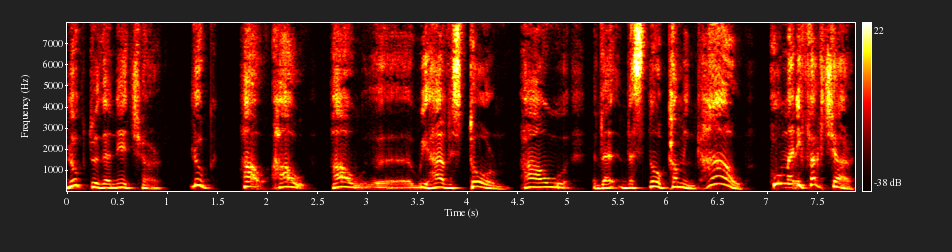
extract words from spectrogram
Look to the nature. Look how how how uh, we have a storm how the, the snow coming how who manufacture?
